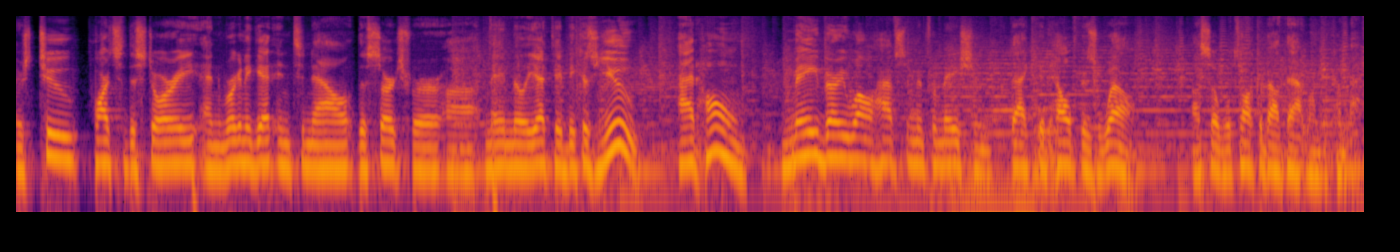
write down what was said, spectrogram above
there's two parts to the story, and we're going to get into now the search for uh, May Millete because you at home may very well have some information that could help as well. Uh, so we'll talk about that when we come back.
